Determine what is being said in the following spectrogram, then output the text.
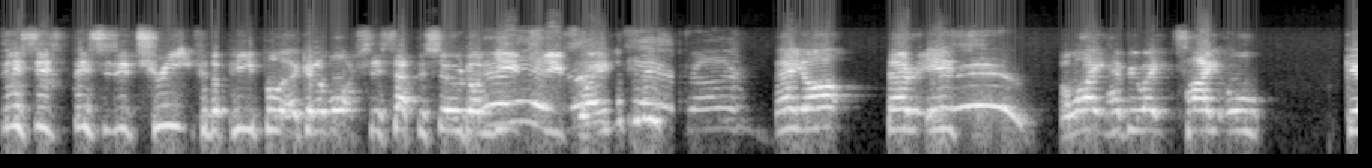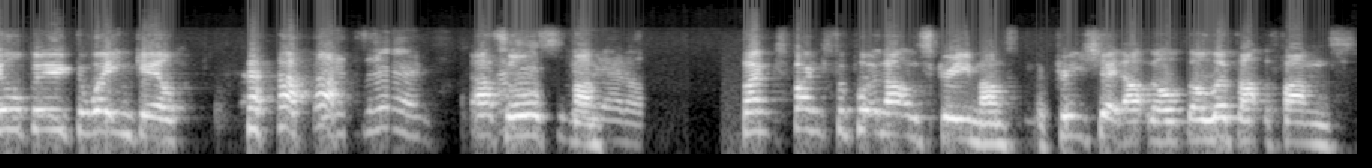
this is this is a treat for the people that are going to watch this episode on There YouTube, is, right Duane. there. They are. There it is. Woo! The light heavyweight title. Gillberg, Duane Gill. That's That's awesome, man. That. Thanks, thanks for putting that on screen, man. Appreciate that. They'll, they'll love that, the fans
